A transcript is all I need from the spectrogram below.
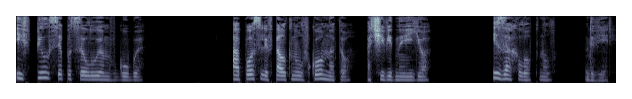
и впился поцелуем в губы. А после втолкнул в комнату, очевидно ее, и захлопнул дверь.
